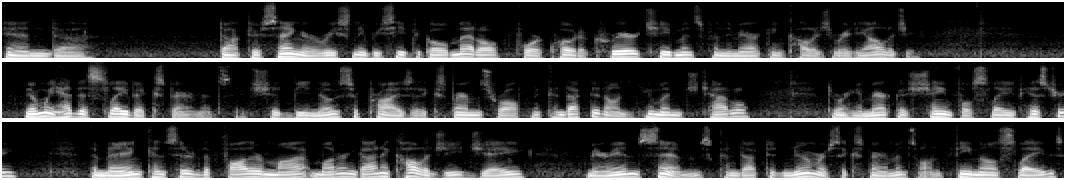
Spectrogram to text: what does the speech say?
And uh, Dr. Saenger recently received a gold medal for, quote, a career achievements from the American College of Radiology. Then we had the slave experiments. It should be no surprise that experiments were often conducted on human chattel during America's shameful slave history. The man considered the father of modern gynecology, J. Marion Sims conducted numerous experiments on female slaves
